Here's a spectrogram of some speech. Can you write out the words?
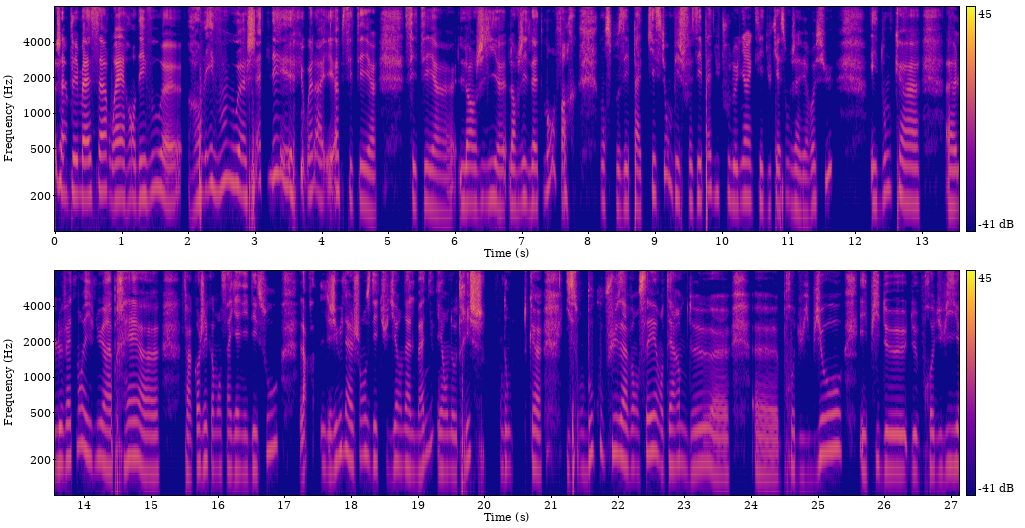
J'ai appelé ma sœur, ouais, rendez-vous, euh, rendez-vous à Châtelet, voilà. Et hop, c'était, euh, c'était euh, l'orgie, l'orgie de vêtements. Enfin, on se posait pas de questions, puis je faisais pas du tout le lien avec l'éducation que j'avais reçue. Et donc, le vêtement est venu après. Enfin, quand j'ai commencé à gagner des sous. Alors, j'ai eu la chance d'étudier en Allemagne et en Autriche. Donc ils sont beaucoup plus avancés en termes de produits bio et puis de, produits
